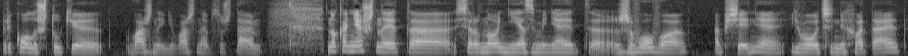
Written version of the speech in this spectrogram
приколы, штуки важные, неважные обсуждаем. Но, конечно, это все равно не заменяет э, живого общения, его очень не хватает.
